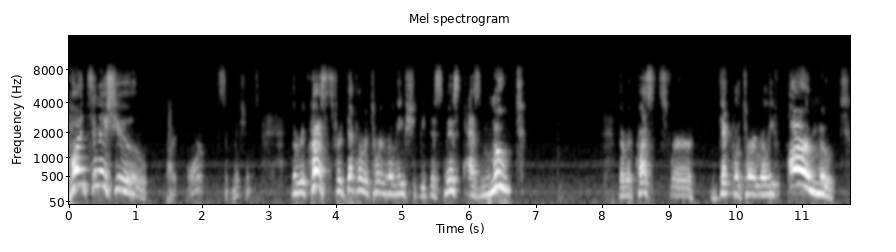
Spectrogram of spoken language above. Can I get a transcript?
Points in issue. Part four, submissions. The requests for declaratory relief should be dismissed as moot. The requests for declaratory relief are moot.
